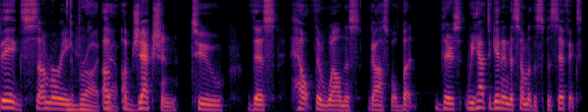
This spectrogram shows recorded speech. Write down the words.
big summary The broad, of yeah. objection to this health and wellness gospel. But there's we have to get into some of the specifics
